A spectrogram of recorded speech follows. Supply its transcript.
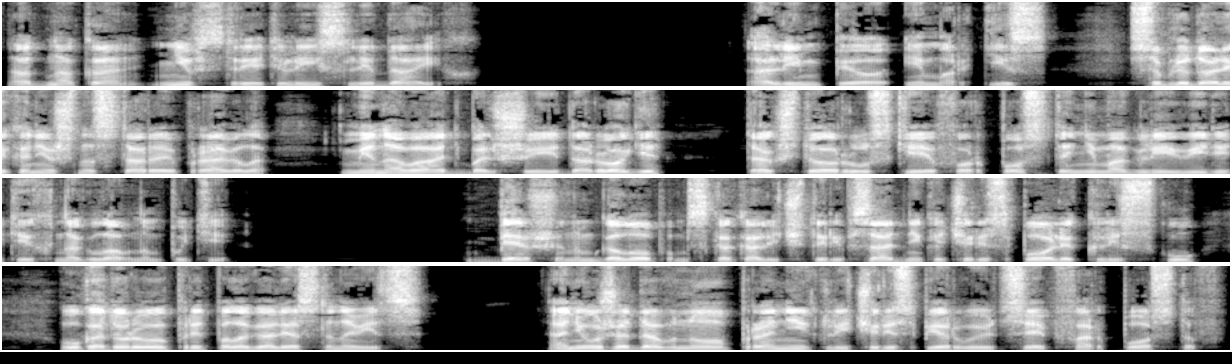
однако не встретили и следа их. Олимпио и Маркиз соблюдали, конечно, старое правило — миновать большие дороги, так что русские форпосты не могли видеть их на главном пути. Бешеным галопом скакали четыре всадника через поле к леску, у которого предполагали остановиться. Они уже давно проникли через первую цепь форпостов.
